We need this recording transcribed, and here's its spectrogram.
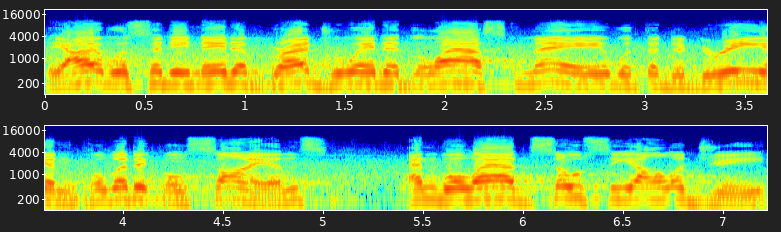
The Iowa City native graduated last May with a degree in political science and will add sociology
